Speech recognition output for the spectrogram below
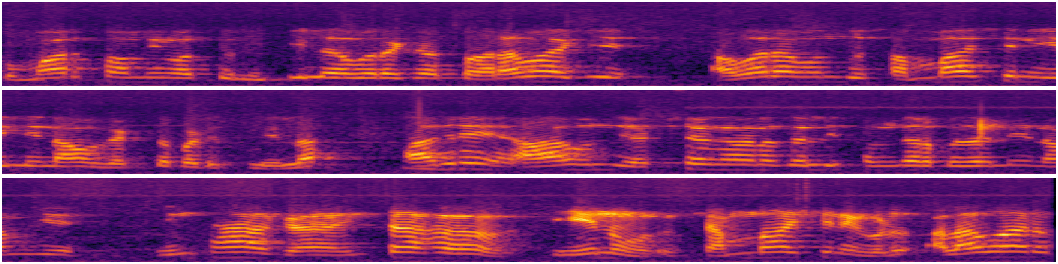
ಕುಮಾರಸ್ವಾಮಿ ಮತ್ತು ನಿಖಿಲ್ ಅವರ ಪರವಾಗಿ ಅವರ ಒಂದು ಸಂಭಾಷಣೆಯಲ್ಲಿ ನಾವು ವ್ಯಕ್ತಪಡಿಸಲಿಲ್ಲ. ಆದ್ರೆ ಆ ಒಂದು ಯಕ್ಷಗಾನದಲ್ಲಿ ಸಂದರ್ಭದಲ್ಲಿ ನಮ್ಗೆ ಇಂತಹ ಇಂತಹ ಏನು ಸಂಭಾಷಣೆಗಳು ಹಲವಾರು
